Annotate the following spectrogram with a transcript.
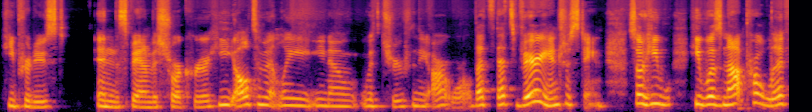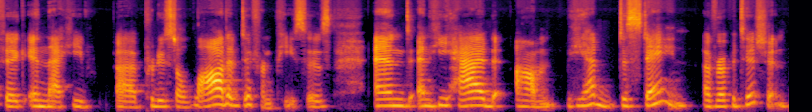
he produced in the span of his short career. He ultimately you know withdrew from the art world. That's that's very interesting. So he he was not prolific in that he uh, produced a lot of different pieces and and he had um he had disdain of repetition.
